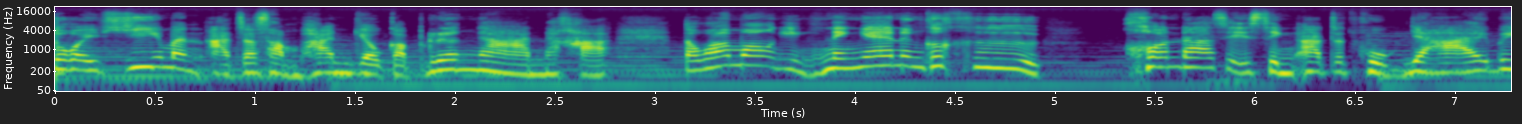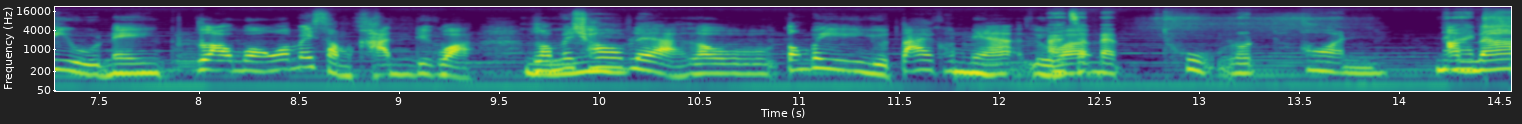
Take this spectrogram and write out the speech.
โดยที่มันอาจจะสัมพันธ์เกี่ยวกับเรื่องงานนะคะ แต่ว่ามองอีกในแง่หนึ่งก็คือ คนราศีสิงห์อาจจะถูกย้ายไปอยู่ใน เรามองว่าไม่สำคัญดีกว่า เราไม่ชอบเลยอะเราต้องไปอยู่ใต้คนเนี้ยหรืออาจว่าจะแบบถูกลดทอนหน้าอำนา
